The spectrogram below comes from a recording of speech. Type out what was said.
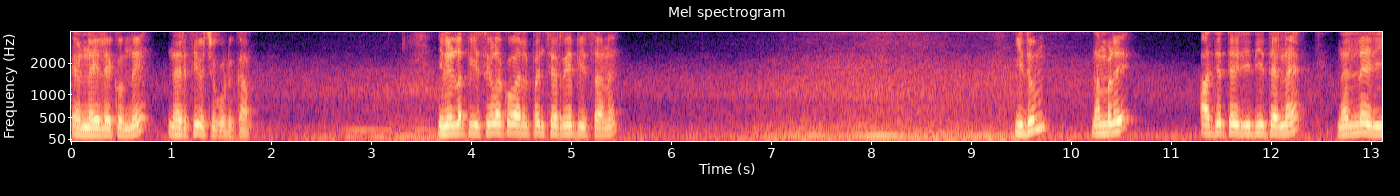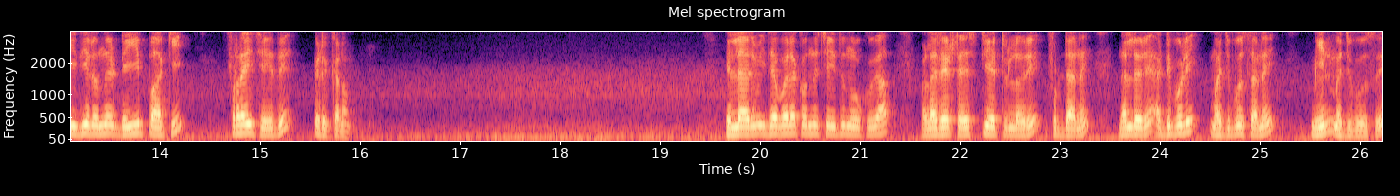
എണ്ണയിലേക്കൊന്ന് നിരത്തി വെച്ച് കൊടുക്കാം. ഇനിയുള്ള പീസുകളൊക്കെ അല്പം ചെറിയ പീസാണ് ഇതും നമ്മൾ ആദ്യത്തെ രീതിയിൽ തന്നെ നല്ല രീതിയിലൊന്ന് ഡീപ്പാക്കി ഫ്രൈ ചെയ്ത് എടുക്കണം. എല്ലാവരും ഇതേപോലെയൊക്കെ ഒന്ന് ചെയ്തു നോക്കുക. വളരെ ടേസ്റ്റി ആയിട്ടുള്ള ഒരു ഫുഡാണ് നല്ലൊരു അടിപൊളി മജ്ബൂസാണ് മീൻ മജ്ബൂസ്.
